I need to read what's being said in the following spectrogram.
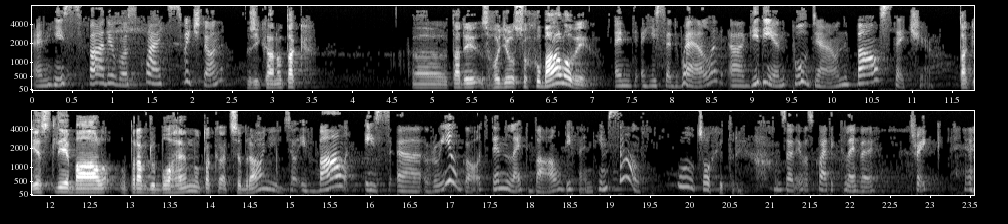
And his father was quite switched on. Říká, no tak eh, tady zhodil sochu Bálovi. And he said, well, uh, Gideon pulled down Baal statue. Tak jestli je Bál opravdu Bohem, no tak ať se brání. So if Baal is a real God, then let Baal defend himself. No, co chytrý. So that was quite a clever trick.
